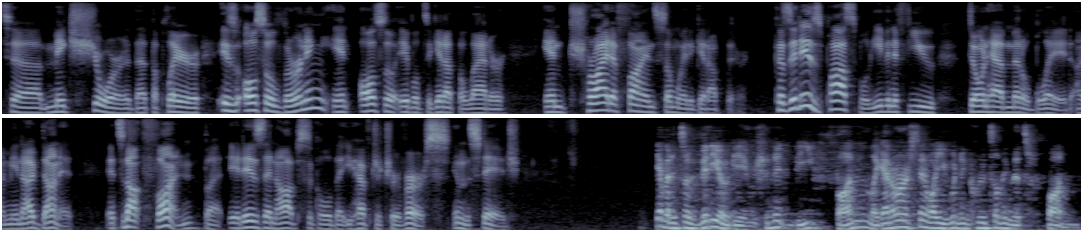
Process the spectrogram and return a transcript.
to make sure that the player is also learning and also able to get up the ladder and try to find some way to get up there. Because it is possible, even if you don't have Metal Blade. I mean, I've done it. It's not fun, but it is an obstacle that you have to traverse in the stage. Yeah, but it's a video game. Shouldn't it be fun? Like, I don't understand why you wouldn't include something that's fun.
